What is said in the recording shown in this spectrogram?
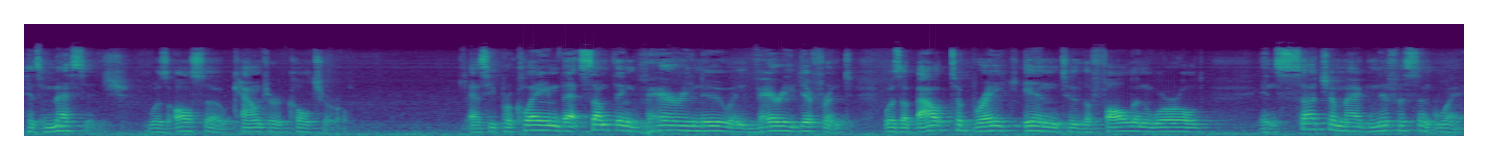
His message was also countercultural as he proclaimed that something very new and very different was about to break into the fallen world in such a magnificent way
